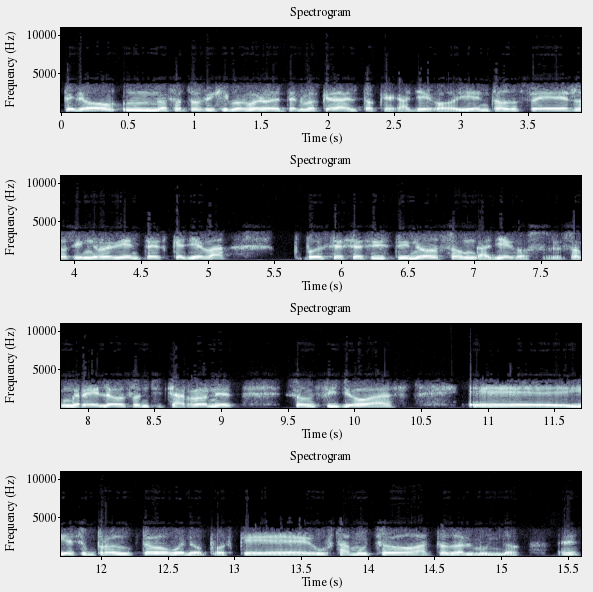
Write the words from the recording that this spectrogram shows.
pero mm, nosotros dijimos, bueno, le tenemos que dar el toque gallego y entonces los ingredientes que lleva pues ese sistino son gallegos, son grelos, son chicharrones, son filloas eh, y es un producto, bueno, pues que gusta mucho a todo el mundo. ¿eh?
